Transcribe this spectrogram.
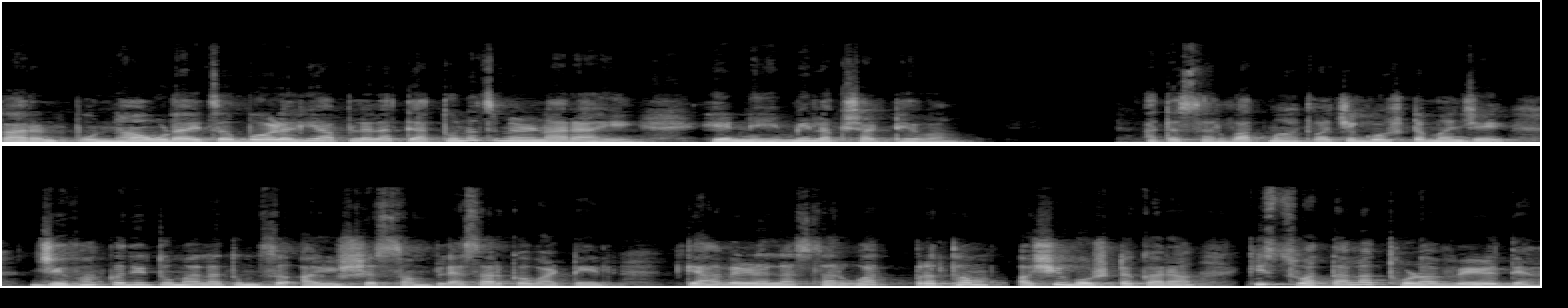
कारण पुन्हा उडायचं बळही आपल्याला त्यातूनच मिळणार आहे. हे नेहमी लक्षात ठेवा. आता सर्वात महत्त्वाची गोष्ट म्हणजे जेव्हा कधी तुम्हाला तुमचं आयुष्य संपल्यासारखं वाटेल त्यावेळेला सर्वात प्रथम अशी गोष्ट करा की स्वतःला थोडा वेळ द्या.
